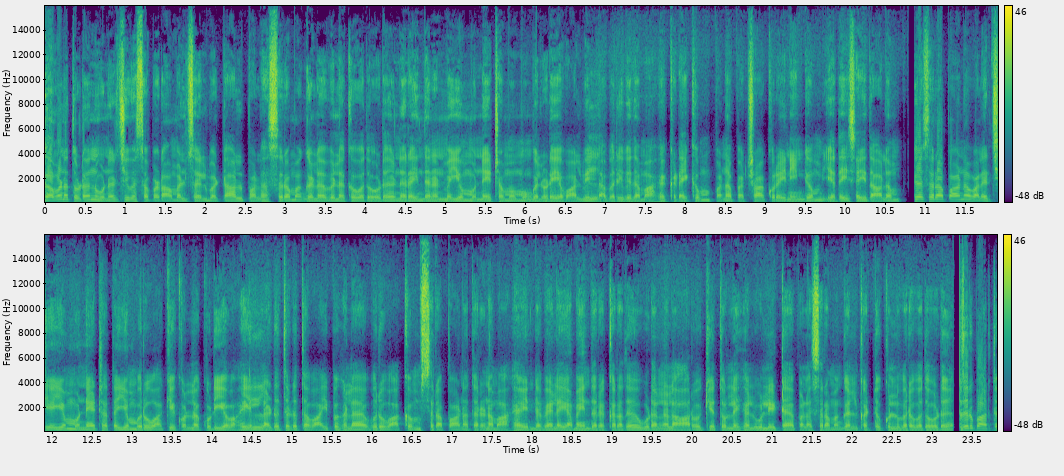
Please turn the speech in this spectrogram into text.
கவனத்துடன் உணர்ச்சி வசப்படாமல் செயல்பட்டால் பல சிரமங்களை விளக்குவதோடு நிறைந்த நன்மையும் முன்னேற்றமும் உங்களுடைய வாழ்வில் அபரிவிதமாக கிடைக்கும். பண பற்றாக்குறை நீங்கும். எதை செய்தாலும் மிக சிறப்பான வளர்ச்சியையும் முன்னேற்றத்தையும் உருவாக்கி கொள்ளக்கூடிய வகையில் அடுத்தடுத்த வாய்ப்புகளை உருவாக்கும் சிறப்பான தருணமாக இந்த வேலை அமைந்திருக்கிறது. உடல்நல ஆரோக்கிய ஆரோக்கிய தொல்லைகள் உள்ளிட்ட பல சிரமங்கள் கட்டுக்குள் வருவதோடு எதிர்பார்த்து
